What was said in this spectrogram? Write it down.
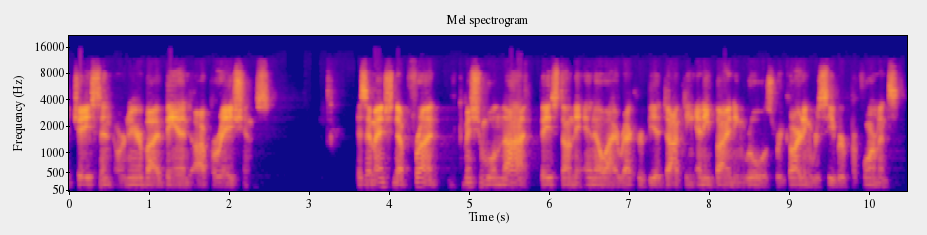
adjacent or nearby band operations. As I mentioned up front, the Commission will not, based on the NOI record, be adopting any binding rules regarding receiver performance.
